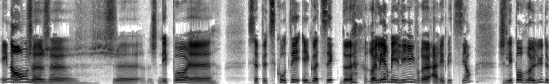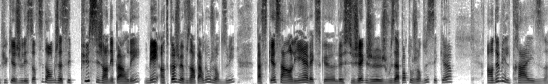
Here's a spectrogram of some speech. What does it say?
Et non, je je je, je n'ai pas euh, ce petit côté égotique de relire mes livres à répétition. Je l'ai pas relu depuis que je l'ai sorti, donc je sais plus si j'en ai parlé, mais en tout cas, je vais vous en parler aujourd'hui parce que ça en lien avec ce que le sujet que je, vous apporte aujourd'hui, c'est que en 2013,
